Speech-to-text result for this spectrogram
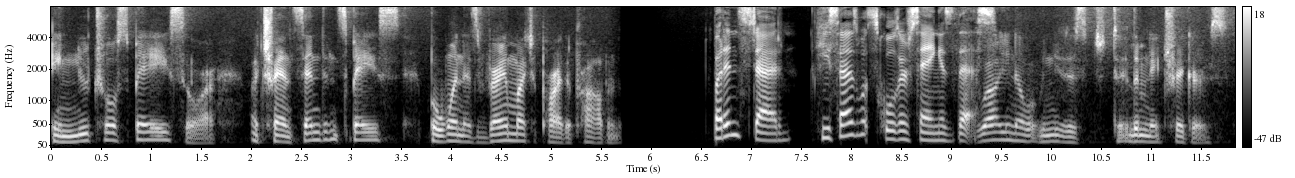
a neutral space or a transcendent space, but one that's very much a part of the problem. But instead, he says what schools are saying is this. Well, you know, what we need is to eliminate triggers,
